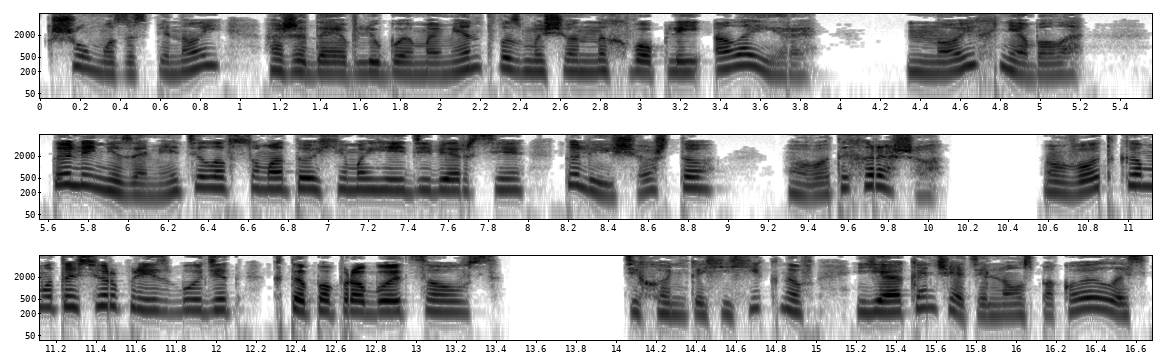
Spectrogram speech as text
к шуму за спиной, ожидая в любой момент возмущенных воплей Алаиры. Но их не было. То ли не заметила в суматохе моей диверсии, то ли еще что. Вот и хорошо. Вот кому-то сюрприз будет, кто попробует соус. Тихонько хихикнув, я окончательно успокоилась,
